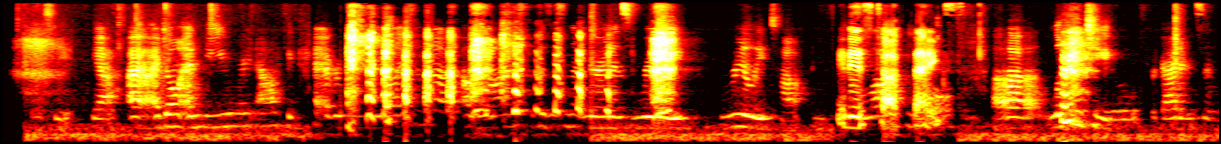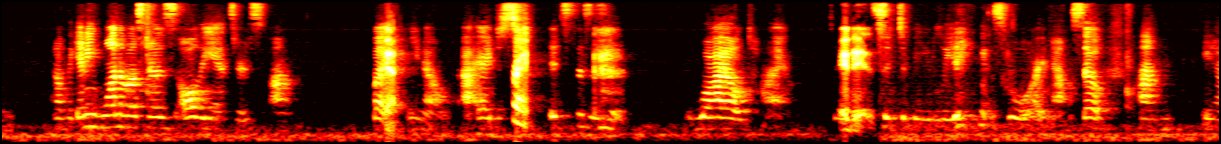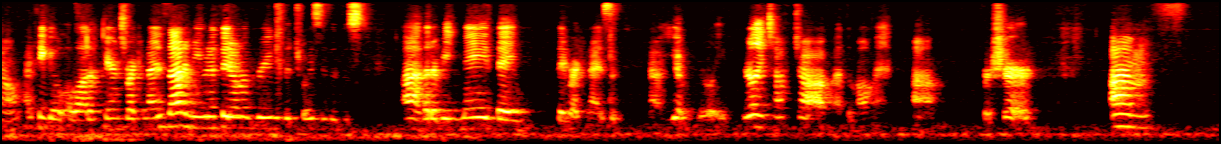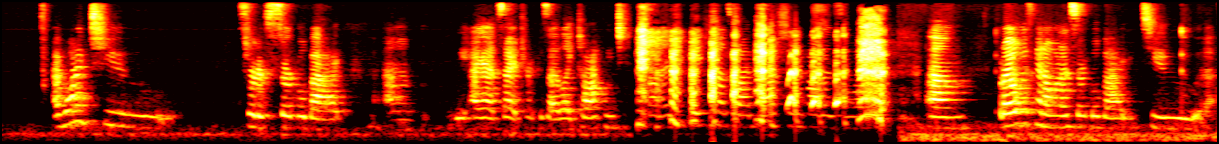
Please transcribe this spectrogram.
Yeah, I, I don't envy you right now realizes that. I'll be honest, the position that you're in is really, really tough. And it is tough. People, Thanks. Uh, looking to you for guidance, and I don't think any one of us knows all the answers. Um, but yeah. you know, I, I just right. it's this is a wild time. To, it is to, to be leading in school right now. So, um, you know, I think a, lot of parents recognize that, and even if they don't agree with the choices that, this, uh, that are being made, they they recognize that you, know, you have a really really tough job at the moment um, for sure. Um, I wanted to sort of circle back. Um, we, I got sidetracked because I like talking to you about education. That's why I'm passionate about as well. Um, but I always kind of want to circle back to uh,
